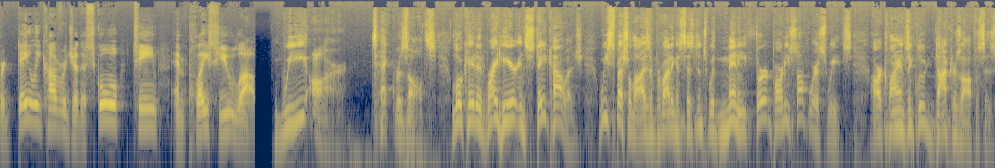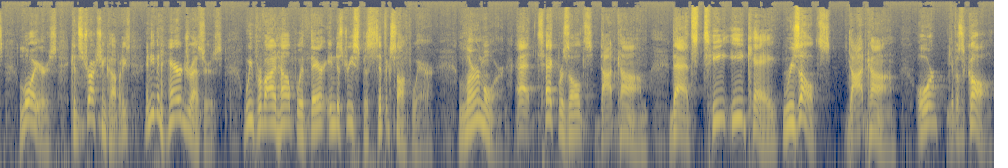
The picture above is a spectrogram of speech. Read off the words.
for daily coverage of the school, team, and place you love. We are Tek Results, located right here in State College. We specialize in providing assistance with many third party software suites. Our clients include doctors' offices, lawyers, construction companies, and even hairdressers. We provide help with their industry specific software. Learn more at tekresults.com. That's T E K results.com. Or give us a call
